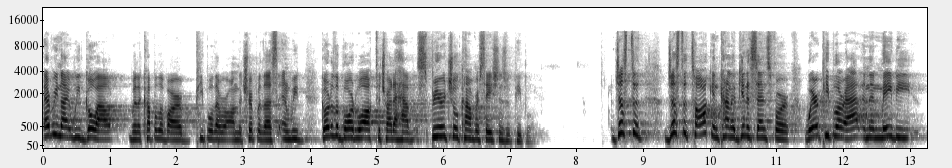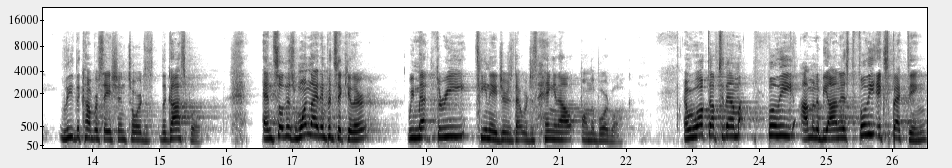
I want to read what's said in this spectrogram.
every night we'd go out with a couple of our people that were on the trip with us, and we'd go to the boardwalk to try to have spiritual conversations with people. Just to, just to talk and kind of get a sense for where people are at, and then maybe lead the conversation towards the gospel. And so this one night in particular, we met three teenagers that were just hanging out on the boardwalk. And we walked up to them fully, I'm going to be honest, fully expecting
